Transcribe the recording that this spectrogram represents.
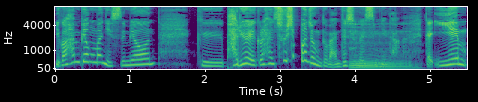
이거 한 병만 있으면 그 발효액을 한 수십 번 정도 만들 수가 음. 있습니다. 그러니까 EM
